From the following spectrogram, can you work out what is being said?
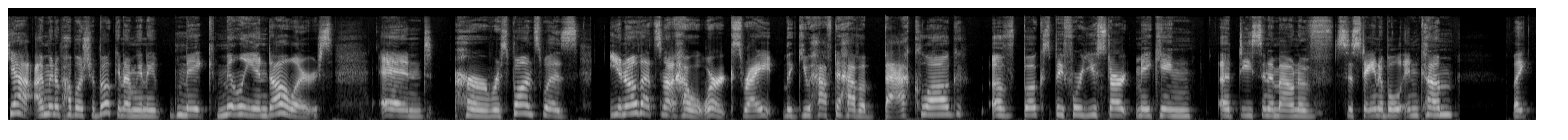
Yeah, I'm going to publish a book and I'm going to make million dollars. And her response was, You know, that's not how it works, right? Like, you have to have a backlog of books before you start making a decent amount of sustainable income. Like,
